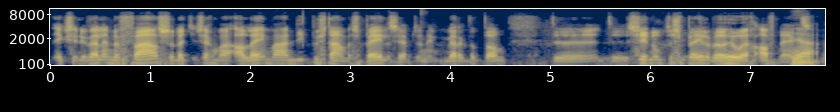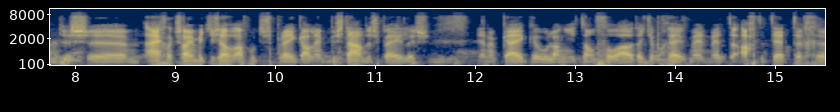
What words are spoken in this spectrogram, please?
ik zit nu wel in een fase dat je zeg maar alleen maar niet bestaande spelers hebt. En ik merk dat dan de, de zin om te spelen wel heel erg afneemt. Ja. Dus eigenlijk zou je met jezelf af moeten spreken, alleen bestaande spelers. En dan kijken hoe lang je het dan volhoudt. Dat je op een gegeven moment met de 38 uh,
